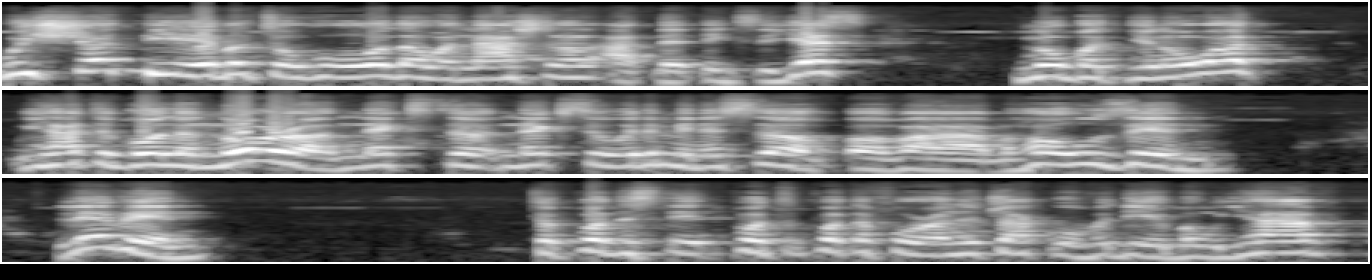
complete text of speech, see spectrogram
We should be able to hold our national athletics. Yes, no, but you know what? We had to go to Nora next to next to with the Minister of, of um, Housing, living to put the state put put a 400 track over there. But we have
